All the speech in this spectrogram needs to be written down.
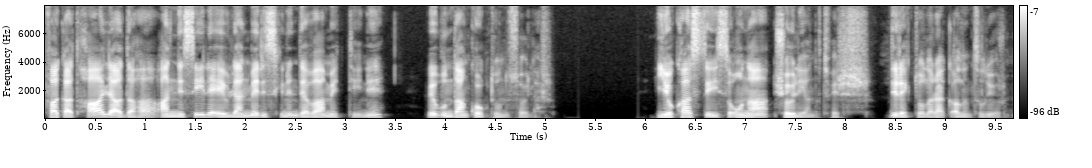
fakat hala daha annesiyle evlenme riskinin devam ettiğini ve bundan korktuğunu söyler. Iokaste ise ona şöyle yanıt verir. Direkt olarak alıntılıyorum.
